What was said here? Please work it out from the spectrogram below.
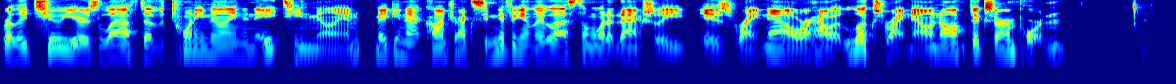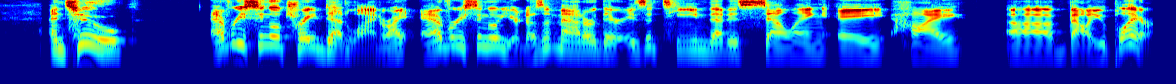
really 2 years left of 20 million and 18 million, making that contract significantly less than what it actually is right now or how it looks right now and optics are important. And two, every single trade deadline, right? Every single year doesn't matter, there is a team that is selling a high uh, value player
